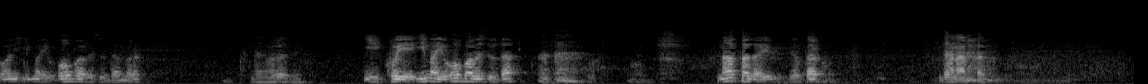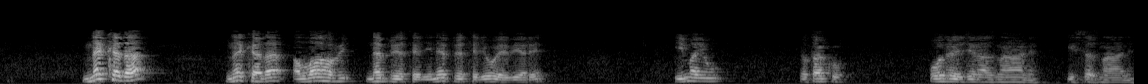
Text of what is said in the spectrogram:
oni imaju obavezu da mr da mrze i koji imaju obavezu da napadaju, je tako? Da napadaju. Nekada, nekada Allahovi neprijatelji, neprijatelji ove vjere imaju, je tako, određena znanja i saznanje.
